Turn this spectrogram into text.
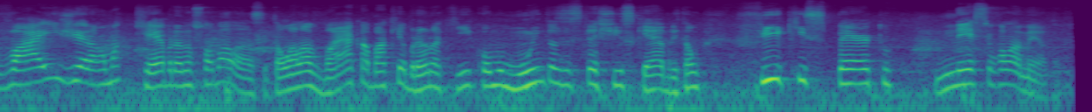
vai gerar uma quebra na sua balança. Então ela vai acabar quebrando aqui, como muitas STX quebram. Então fique esperto nesse rolamento.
